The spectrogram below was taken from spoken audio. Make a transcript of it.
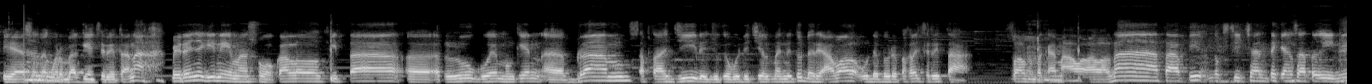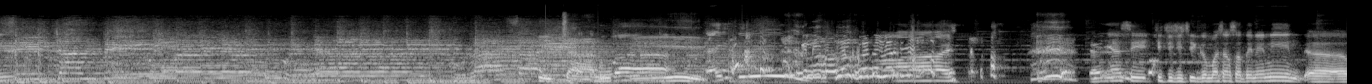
Iya, sedang Hmm. berbagi cerita. Nah, bedanya gini Mas Wo, kalau kita, eh, lu, gue mungkin eh, Bram, Saptaji, dan juga Budi Cilman itu dari awal udah beberapa kali cerita soal Hmm. PPKM awal-awal. Nah, tapi untuk si cantik yang satu ini, Ica, kedua. Geli banget gue dengernya. Kayaknya si cici-cici gemas yang satu ini nih eh,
